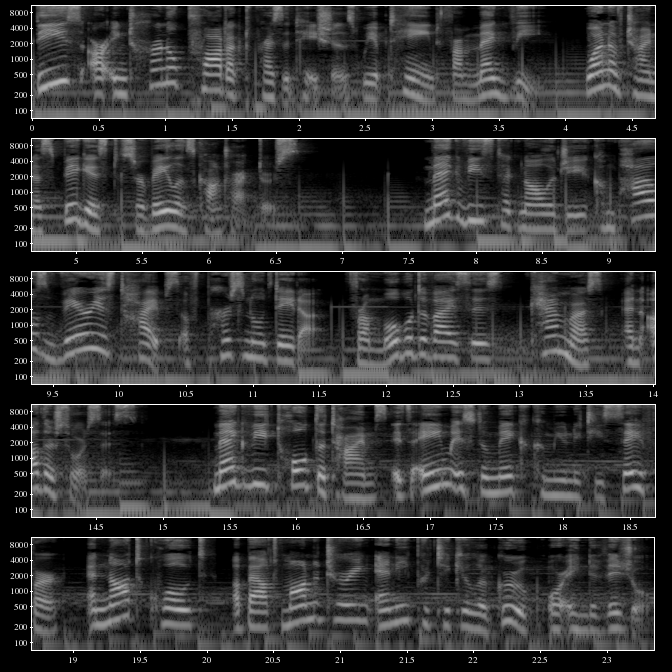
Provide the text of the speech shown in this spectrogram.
These are internal product presentations we obtained from Megvii, one of China's biggest surveillance contractors. Megvii's technology compiles various types of personal data from mobile devices, cameras, and other sources. Megvii told The Times its aim is to make communities safer and not, quote, about monitoring any particular group or individual.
